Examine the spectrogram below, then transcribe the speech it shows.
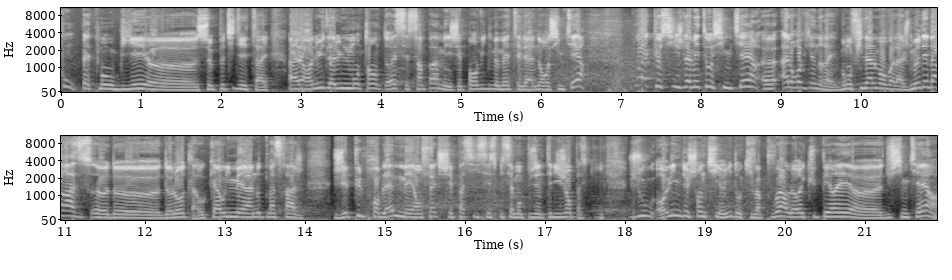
complètement oublié euh, ce petit détail. Alors lui de la lune montante, ouais, c'est sympa, mais j'ai pas envie de me mettre Eleanor au cimetière. Quoique si je la mettais au cimetière, euh, elle reviendrait. Bon, finalement, voilà, je me débarrasse de, de l'autre là, au cas où il met un autre masserage. J'ai plus le problème, mais en fait, je sais pas si c'est spécialement plus intelligent parce qu'il joue en ligne de chantilly, donc il va pouvoir le récupérer du cimetière.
